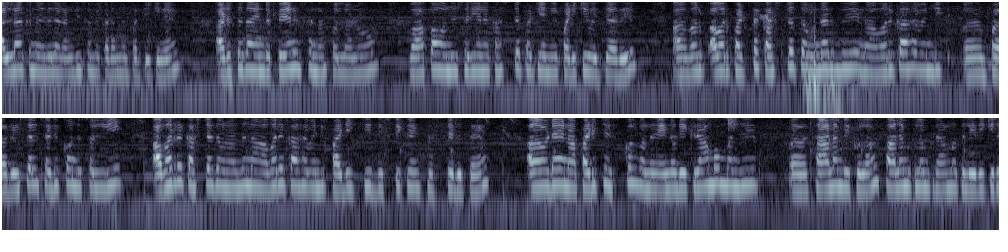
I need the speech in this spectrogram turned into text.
அல்லாக்கு நான் இதில் நன்றி சொல்ல கடமைப்பட்டிக்கிறேன் அடுத்ததாக என் பேரண்ட்ஸை நான் சொல்லணும். வாப்பா வந்து சரியான கஷ்டப்பட்டு என்னை படிக்க வச்சாரு. அவர் அவர் பட்ட கஷ்டத்தை உணர்ந்து நான் அவருக்காக வேண்டி ரிசல்ட்ஸ் எடுக்கணும்னு சொல்லி அவர் கஷ்டத்தை உணர்ந்து நான் அவருக்காக வேண்டி படித்து டிஸ்ட்ரிக்ட் ரேங்க் ஃபஸ்ட் எடுத்தேன். அதோட நான் படித்த ஸ்கூல் வந்து என்னுடைய கிராமம் வந்து சாலம்பிக்குளம் சாலம்பிக்குளம் கிராமத்தில் இருக்கிற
